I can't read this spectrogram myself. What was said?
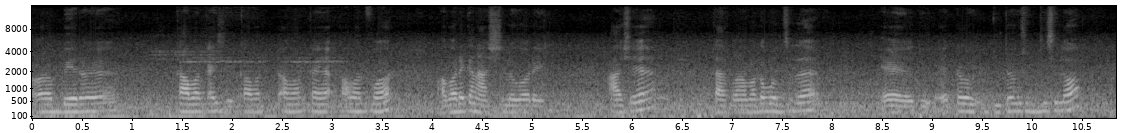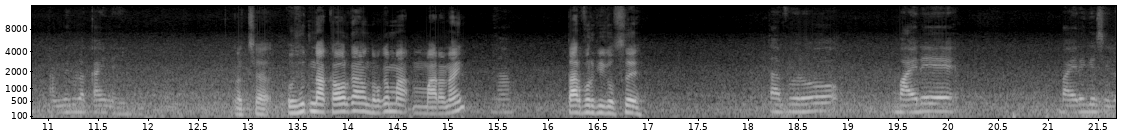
আবার বের হয়ে খাবার খাইছে খাবার টাবার খাই- খাওয়ার পর আবার এখানে আসছিল ঘরে আসে তারপর আমাকে বলছে যে একটা দুটো ওষুধ দিছিল আমি এগুলো খাই নাই আচ্ছা ওষুধ না খাওয়ার কারণে তোমাকে মারা নাই? না। তারপর কি করছে? তারপরও বাইরে বাইরে গেছিল।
